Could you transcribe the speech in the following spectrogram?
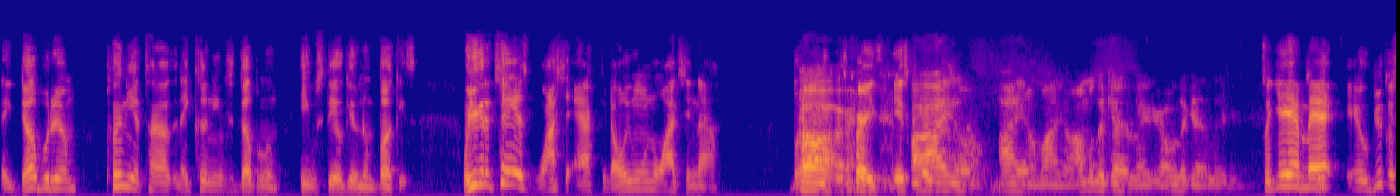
They doubled him plenty of times, and they couldn't even double him. He was still giving them buckets. When you get a chance, watch it after. Don't even want to watch it now. But Uh, it's crazy. It's crazy. I am, I am, I am. I'm gonna look at it later. I'm gonna look at it later. So yeah, man. If you could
